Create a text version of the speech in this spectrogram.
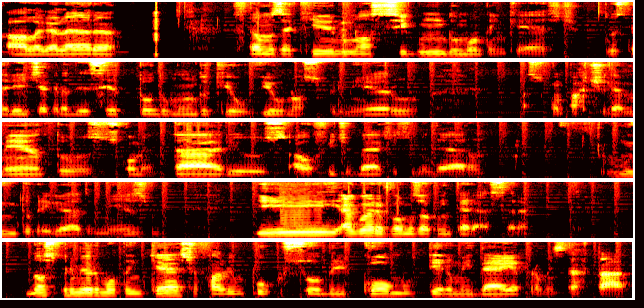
Fala galera, estamos aqui no nosso segundo Mountaincast. Gostaria de agradecer todo mundo que ouviu o nosso primeiro, os compartilhamentos, os comentários, ao feedback que me deram. Muito obrigado mesmo. E agora vamos ao que interessa, né? Nosso primeiro Mountaincast eu falei um pouco sobre como ter uma ideia para uma startup.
